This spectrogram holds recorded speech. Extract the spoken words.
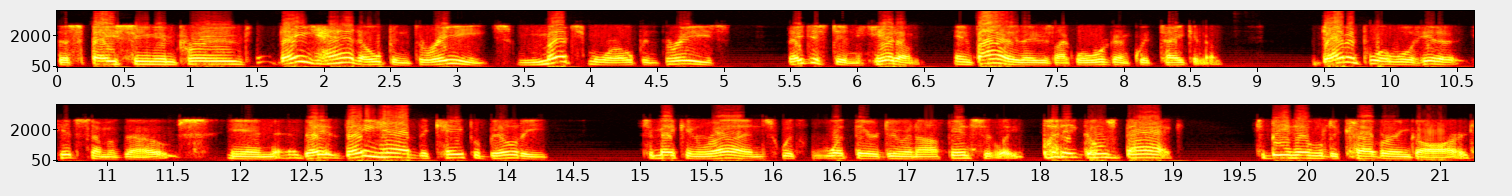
the spacing improved. They had open threes, much more open threes. They just didn't hit them. And finally, they was like, well, we're going to quit taking them. Davenport will hit a, hit some of those, and they they have the capability to making runs with what they're doing offensively. But it goes back to being able to cover and guard.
